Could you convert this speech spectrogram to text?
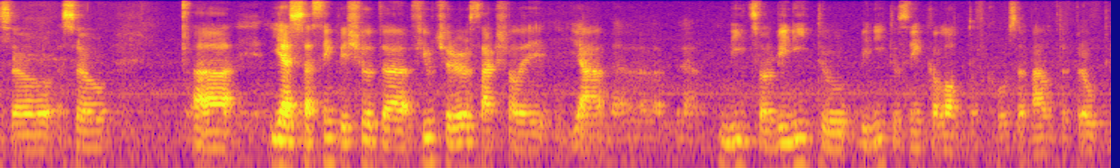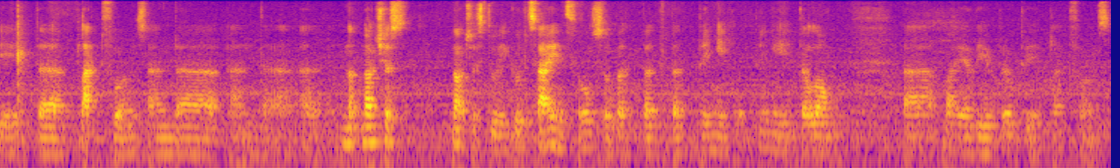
So, so uh, yes, I think we should. Uh, Future Earth actually, yeah, uh, needs or we need to we need to think a lot, of course, about appropriate uh, platforms and uh, and uh, uh, not not just not just doing good science also, but but but bringing bringing it along. Uh, via the appropriate platforms.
